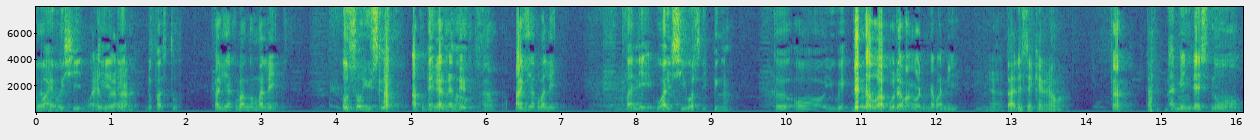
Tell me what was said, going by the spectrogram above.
whatever shit. Okay whatever then lah. lepas tu? Pagi aku bangun balik. Oh so you slept aku tinggalkan dia. ah, Pagi aku balik. Balik while she was sleeping ah ke or you wake Dia tahu aku dah bangun Dah mandi. Yeah. Tak ada second round lah ha? I mean there's no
